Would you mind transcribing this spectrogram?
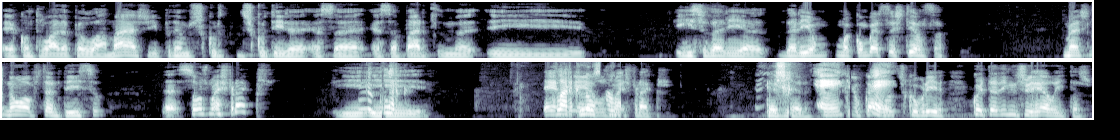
é controlada pelo Hamas e podemos discutir essa, essa parte e, e isso daria, daria uma conversa extensa mas não obstante isso, uh, são os mais fracos. E, não, claro, e... É claro que não são os mais fracos. Quer dizer, é, que eu é. de descobrir, coitadinhos israelitas.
